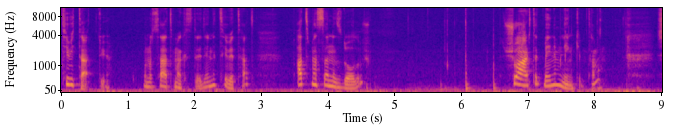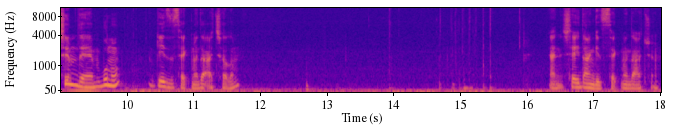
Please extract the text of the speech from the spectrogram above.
Tweet at diyor. Bunu satmak istediğini tweet at. Atmasanız da olur. Şu artık benim linkim tamam. Şimdi bunu gizli sekmede açalım. Yani şeyden gizli sekmede açıyorum.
